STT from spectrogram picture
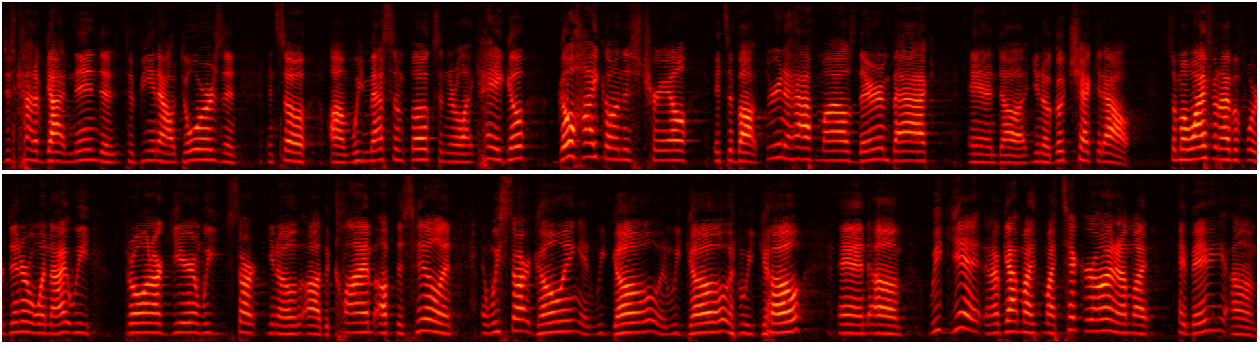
just kind of gotten into to being outdoors. And, and so um, we met some folks and they're like, hey, go, go hike on this trail. It's about three and a half miles there and back, and uh, you know, go check it out. So my wife and I, before dinner one night, we throw on our gear and we start, you know, uh, the climb up this hill, and, and we start going, and we go, and we go, and we go, and um, we get, and I've got my, my ticker on, and I'm like, hey, baby, um,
